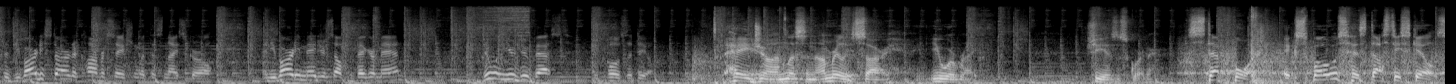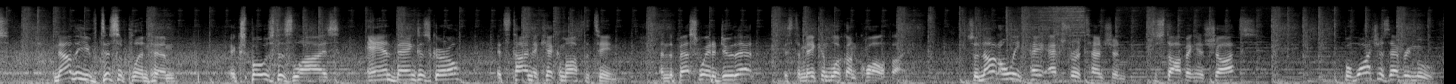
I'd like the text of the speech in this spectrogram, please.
Since you've already started a conversation with this nice girl, and you've already made yourself a bigger man, do what you do best and close the deal. Hey John, listen, I'm really sorry. You were right. She is a squirter. Step four, expose his dusty skills. Now that you've disciplined him, exposed his lies, and banged his girl, it's time to kick him off the team. And the best way to do that is to make him look unqualified. So not only pay extra attention to stopping his shots, but watch his every move.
